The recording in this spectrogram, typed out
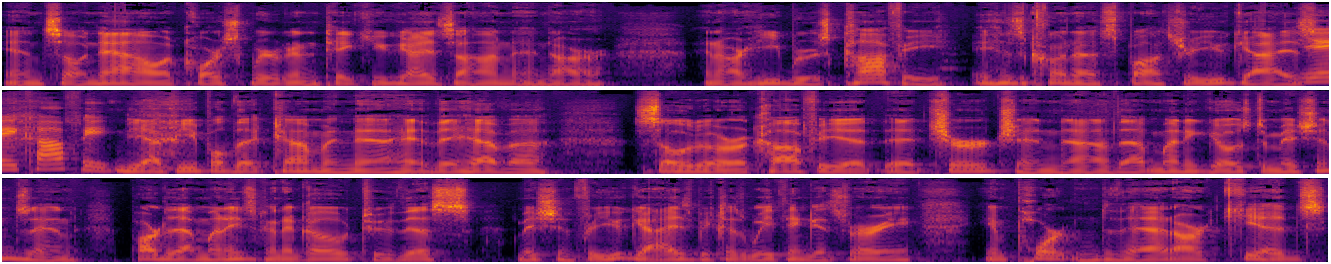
And so now, of course, we're going to take you guys on, and our and our Hebrews Coffee is going to sponsor you guys. Yay, coffee! Yeah, people that come and uh, they have a soda or coffee at, at church, and uh, that money goes to missions, and part of that money is going to go to this mission for you guys because we think it's very important that our kids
